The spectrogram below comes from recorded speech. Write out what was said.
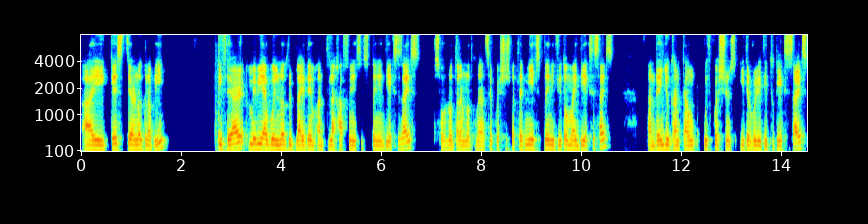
I guess there are not going to be. If there are, maybe I will not reply them until I have finished explaining the exercise. So not that I'm not going to answer questions, but let me explain if you don't mind the exercise. And then you can come with questions either related to the exercise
